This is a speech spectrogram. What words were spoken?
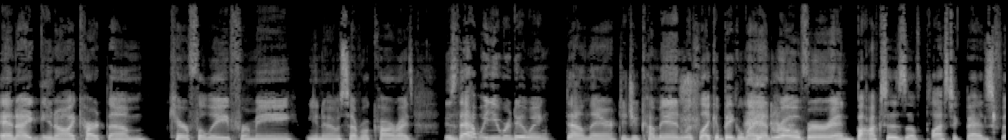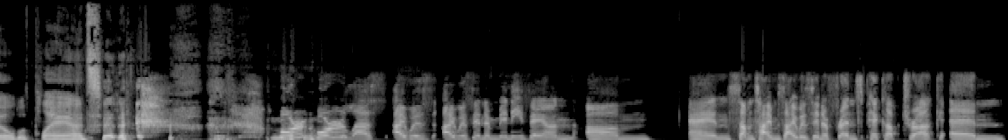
And I, you know, I cart them carefully for me, you know, several car rides. Is that what you were doing down there? Did you come in with like a big Land Rover and boxes of plastic bags filled with plants? more more or less. I was I was in a minivan. Um and sometimes I was in a friend's pickup truck and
